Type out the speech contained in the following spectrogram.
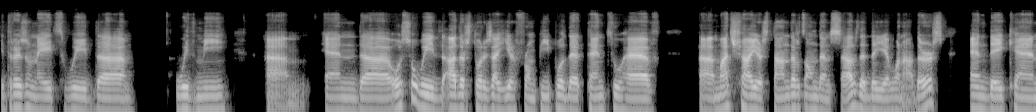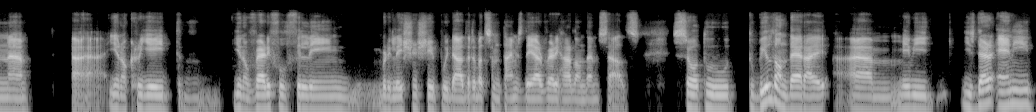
it resonates with uh, with me um, and uh, also with other stories i hear from people that tend to have uh, much higher standards on themselves that they have on others and they can uh, uh, you know create you know very fulfilling relationship with others but sometimes they are very hard on themselves. So to to build on that i um, maybe is there any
